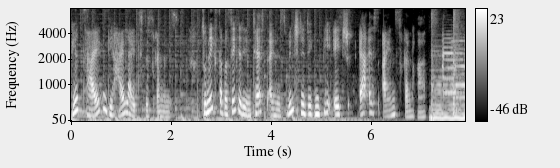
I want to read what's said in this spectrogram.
Wir zeigen die Highlights des Rennens. Zunächst aber seht ihr den Test eines windschnittigen BH RS1 Rennrads.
